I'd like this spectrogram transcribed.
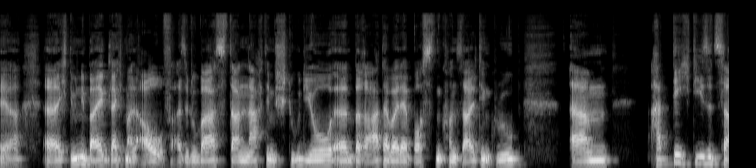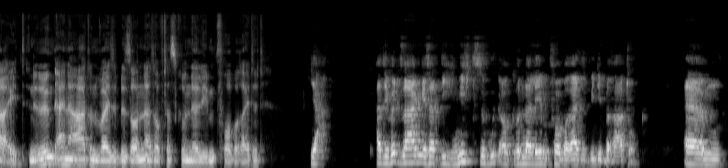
Ja, äh, ich nehme den Ball gleich mal auf. Also du warst dann nach dem Studio äh, Berater bei der Boston Consulting Group. Ähm, hat dich diese Zeit in irgendeiner Art und Weise besonders auf das Gründerleben vorbereitet? Ja, also ich würde sagen, es hat dich nicht so gut auf Gründerleben vorbereitet wie die Beratung. Ähm,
